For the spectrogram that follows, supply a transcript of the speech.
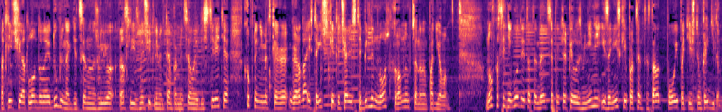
В отличие от Лондона и Дублина, где цены на жилье росли значительными темпами целые десятилетия, крупные немецкие города исторически отличались стабильным, но скромным ценовым подъемом. Но в последние годы эта тенденция претерпела изменения из-за низких процентных ставок по ипотечным кредитам.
